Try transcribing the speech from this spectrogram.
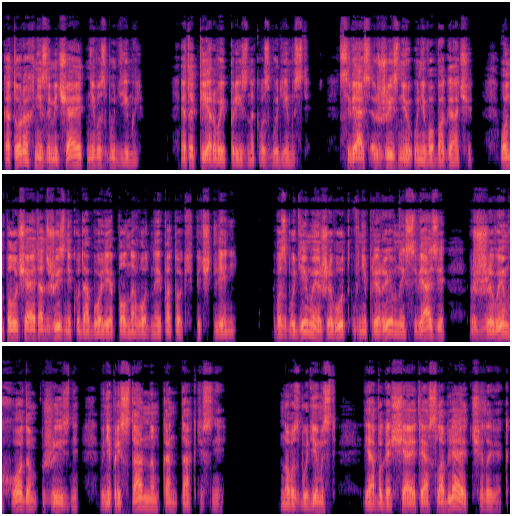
которых не замечает невозбудимый. Это первый признак возбудимости. Связь с жизнью у него богаче. Он получает от жизни куда более полноводные потоки впечатлений. Возбудимые живут в непрерывной связи с живым ходом жизни, в непрестанном контакте с ней. Но возбудимость и обогащает, и ослабляет человека.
